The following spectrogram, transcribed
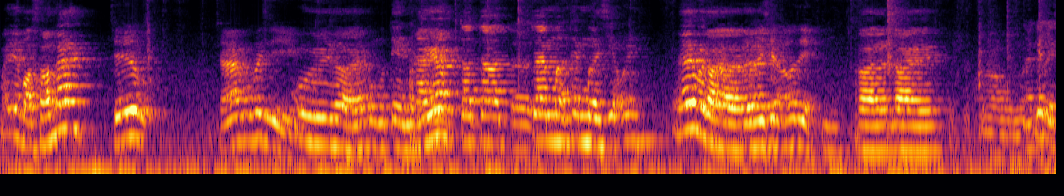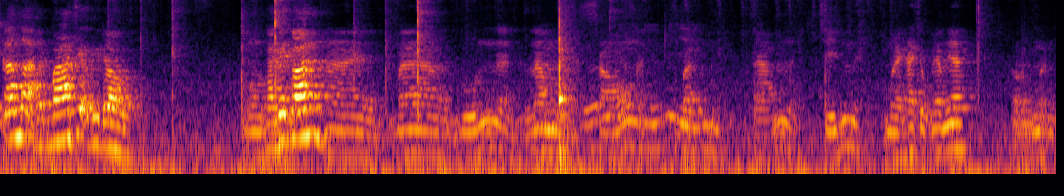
mấy giờ bỏ sớm đấy. Chịu. Chả có cái gì. Ui giời. Không có tiền nhà kia. Cho cho cho em mượn thêm 10 triệu đi. Thế mà đòi 10 triệu gì? Đòi đòi Nhà kia phải cân rồi 3 triệu từ đầu. Nhà cái cân. hai ba bốn này, năm sáu này, bảy tám này, chín này, mười hai chục em nhé. Rồi mượn.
